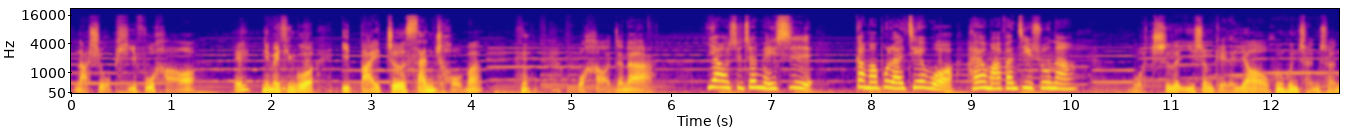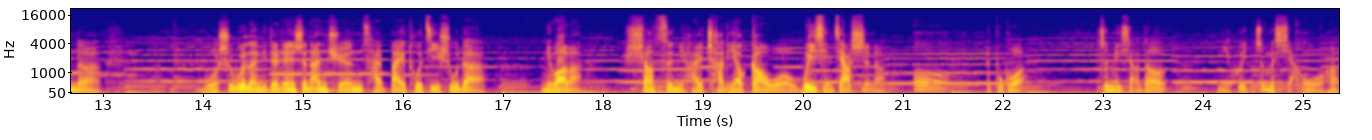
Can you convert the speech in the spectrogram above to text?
那是我皮肤好。哎，你没听过一白遮三丑吗？哼，我好着呢。要是真没事，干嘛不来接我，还要麻烦技叔呢？我吃了医生给的药，昏昏沉沉的。我是为了你的人身安全才拜托季叔的。你忘了，上次你还差点要告我危险驾驶呢。哦。不过，真没想到。你会这么想我哈？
